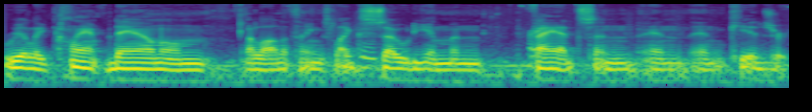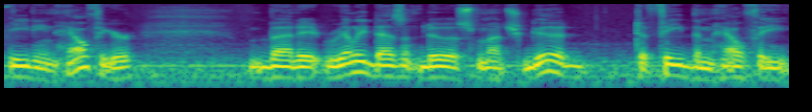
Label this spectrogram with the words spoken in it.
really clamped down on a lot of things like sodium and. Fats, and, and, and kids are eating healthier. But it really doesn't do us much good to feed them healthy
